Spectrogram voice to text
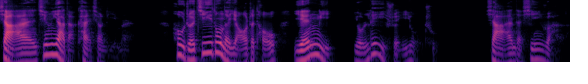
夏安惊讶地看向李妹儿，后者激动地摇着头，眼里有泪水涌出。夏安的心软了，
